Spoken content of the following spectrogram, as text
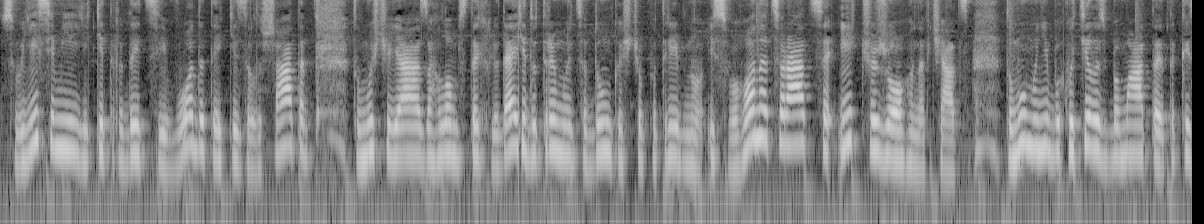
в своїй сім'ї, які традиції вводити, які залишати, тому що я загалом з тих людей, які дотримуються думки, що потрібно і свого не цуратися, і чужого навчатися. Тому мені би хотілося б мати такий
